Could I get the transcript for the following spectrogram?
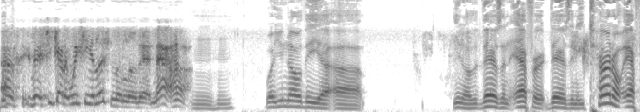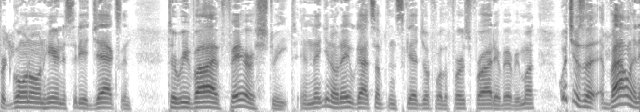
she kind of wish she had listened a little bit now, huh? Mm-hmm. Well, you know the, uh, uh, you know, there's an effort, there's an eternal effort going on here in the city of Jackson to revive Fair Street, and then you know they've got something scheduled for the first Friday of every month, which is a valiant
